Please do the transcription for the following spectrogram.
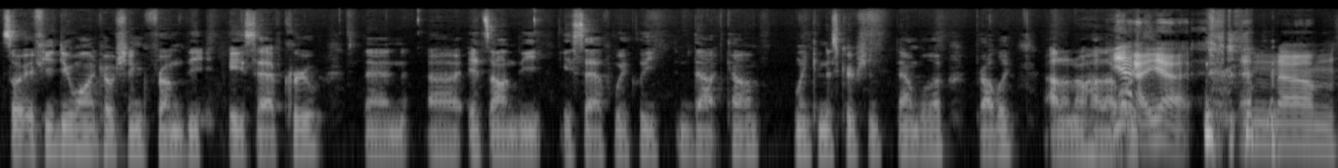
So if you do want coaching from the ASAP crew, then uh, it's on the asapweekly.com. Link in description down below, probably. I don't know how that works. yeah works. yeah and um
